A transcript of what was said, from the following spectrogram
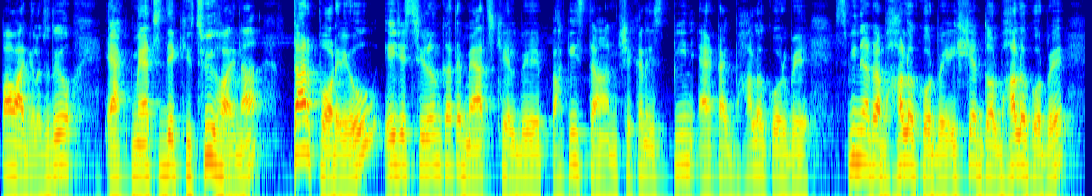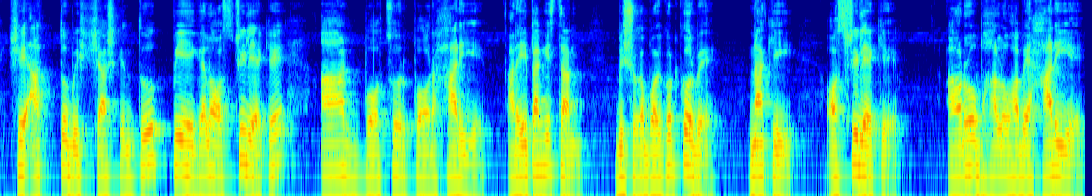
পাওয়া গেল। যদিও এক ম্যাচ দিয়ে কিছুই হয় না তারপরেও এই যে শ্রীলঙ্কাতে ম্যাচ খেলবে পাকিস্তান, সেখানে স্পিন অ্যাটাক ভালো করবে স্পিনাররা ভালো করবে, এশিয়ার দল ভালো করবে সেই আত্মবিশ্বাস কিন্তু পেয়ে গেল অস্ট্রেলিয়াকে আট বছর পর হারিয়ে। আর এই পাকিস্তান বিশ্বকাপ বয়কট করবে নাকি অস্ট্রেলিয়াকে আরও ভালোভাবে হারিয়ে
